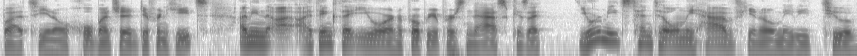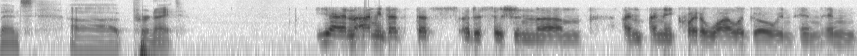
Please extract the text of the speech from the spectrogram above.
but, you know, a whole bunch of different heats? I mean, I, I think that you are an appropriate person to ask because I your meets tend to only have you know maybe two events uh, per night. Yeah, and I mean that that's a decision um, I, I made quite a while ago in, in in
